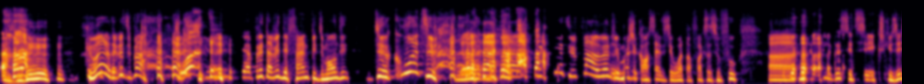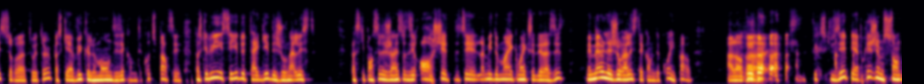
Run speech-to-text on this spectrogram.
Quoi? De quoi tu parles? Et après, tu avais des fans puis du monde dit De quoi tu parles? De quoi tu parles, man? Moi, j'ai commencé à dire What the fuck, ça c'est fou. Euh, après, le gars s'est excusé sur euh, Twitter parce qu'il a vu que le monde disait comme De quoi tu parles? Parce que lui, il essayait de taguer des journalistes parce qu'il pensait que les journalistes allaient dire Oh shit, c'est l'ami de Mike, Mike, c'est des racistes. Mais même les journalistes étaient comme De quoi il parle Alors, euh, excusé. Puis après, je me sens...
